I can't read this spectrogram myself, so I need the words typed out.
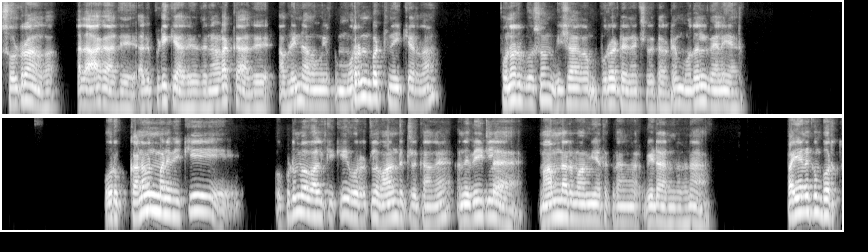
சொல்கிறாங்களோ அது ஆகாது அது பிடிக்காது அது நடக்காது அப்படின்னு அவங்களுக்கு முரண்பட்டு நிற்கிறது தான் புனர்பூசம் விசாகம் புரட்ட நட்சத்திரக்காரருடைய முதல் வேலையாக இருக்கும். ஒரு கணவன் மனைவிக்கு குடும்ப வாழ்க்கைக்கு ஒரு இடத்துல வாழ்ந்துட்டு இருக்காங்க. அந்த வீட்டில் மாமனார் மாமியார் இருக்கிறாங்க வீடாக இருந்ததுன்னா பையனுக்கும் பொருத்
